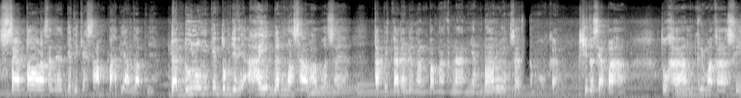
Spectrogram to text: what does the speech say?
Saya tahu rasanya jadi kayak sampah dianggapnya. Dan dulu mungkin itu menjadi aib dan masalah buat saya. tapi karena dengan pemaknaan yang baru yang saya temukan. Di situ saya paham, Tuhan terima kasih.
